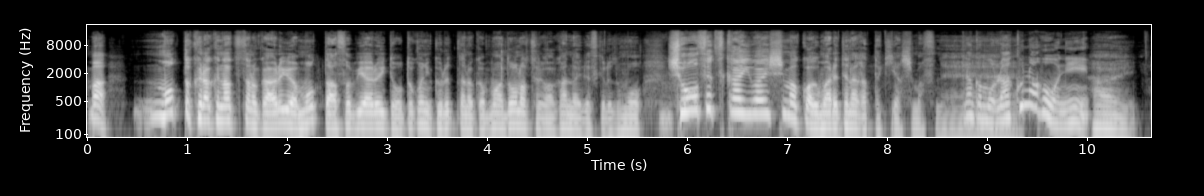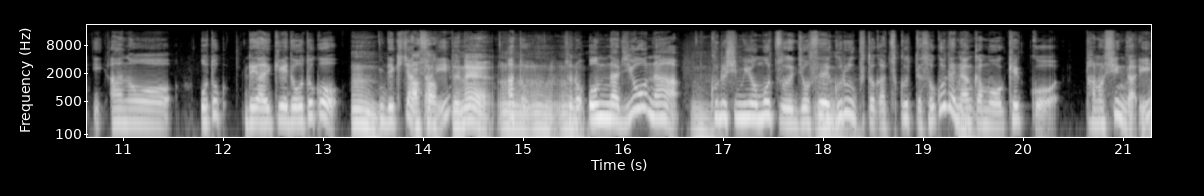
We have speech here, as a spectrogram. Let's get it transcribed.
まあもっと暗くなってたのかあるいはもっと遊び歩いて男に狂ったのかまあどうなってたか分かんないですけれども、小説家岩井島子は生まれてなかった気がしますね。なんかもう楽な方に、はい、あの男恋愛系で男できちゃったり、うんね。うんうんうん、あとその同じような苦しみを持つ女性グループとか作って、そこでなんかもう結構楽しんだり。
